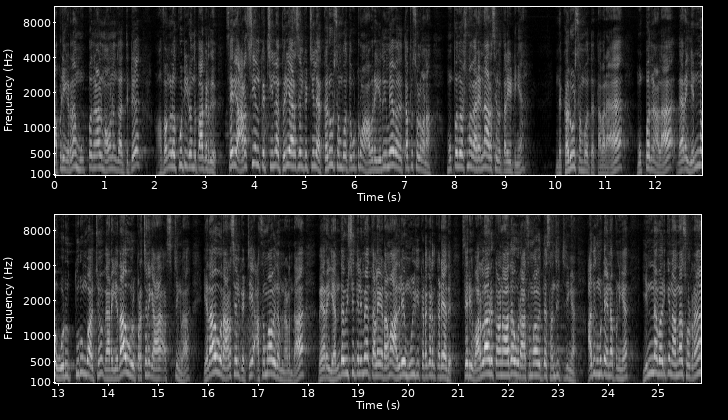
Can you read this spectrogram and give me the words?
அப்படிங்கிறத முப்பது நாள் மௌனம் காத்துட்டு அவங்கள கூட்டிட்டு வந்து பார்க்கறது. சரி அரசியல் கட்சியில பெரிய அரசியல் கட்சியில கரூர் சம்பவத்தை விட்டுருவோம். அவரை எதுவுமே தப்பு சொல்ல வேணாம். முப்பது வருஷமா வேற என்ன அரசியலை தலையிட்டீங்க? இந்த கரூர் சம்பவத்தை தவிர முப்பது நாளாக வேற என்ன ஒரு துரும்பாச்சும் வேற ஏதாவது ஒரு பிரச்சனைக்கு அசைச்சிங்களா? ஏதாவது ஒரு அரசியல் கட்சி அசம்பாவிதம் நடந்தால் வேற எந்த விஷயத்திலுமே தலையிடாமல் அதிலே மூழ்கி கிடக்கிறது கிடையாது. சரி வரலாறு காணாத ஒரு அசம்பாவிதத்தை சந்திச்சிட்டீங்க. அதுக்கு மட்டும் என்ன பண்ணீங்க? இன்ன வரைக்கும் நான் தான் சொல்கிறேன்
